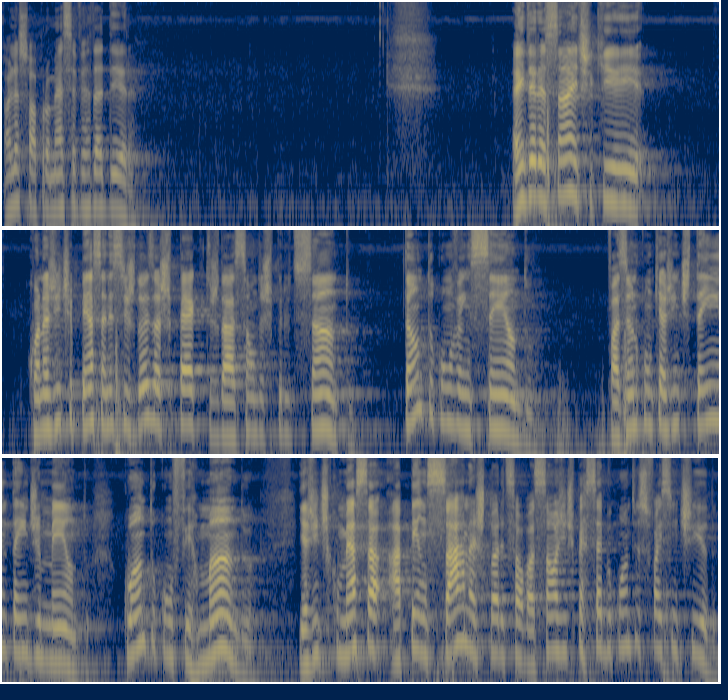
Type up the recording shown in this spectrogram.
olha só, a promessa é verdadeira. É interessante que, quando a gente pensa nesses dois aspectos da ação do Espírito Santo, tanto convencendo, fazendo com que a gente tenha entendimento, quanto confirmando, e a gente começa a pensar na história de salvação, a gente percebe o quanto isso faz sentido.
